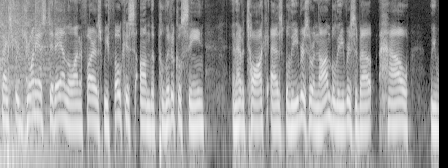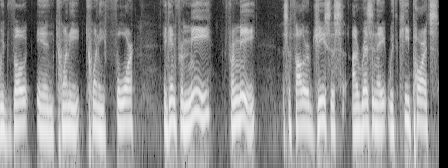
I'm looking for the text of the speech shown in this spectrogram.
Thanks for joining us today on The Line of Fire as we focus on the political scene and have a talk as believers or non believers about how we would vote in 2024. Again, for me, for me, as a follower of Jesus, I resonate with key parts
